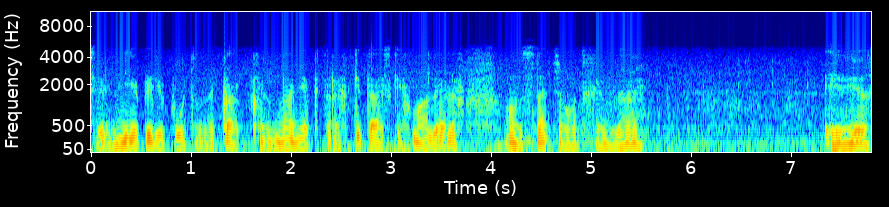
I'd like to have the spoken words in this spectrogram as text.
все не перепутаны, как на некоторых китайских моделях. Вот, кстати, вот Hyundai ES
